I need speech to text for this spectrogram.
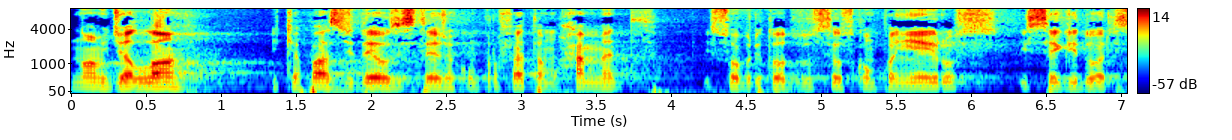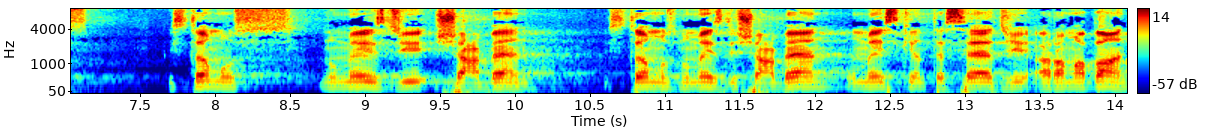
Em nome de Allah e que a paz de Deus esteja com o profeta Muhammad e sobre todos os seus companheiros e seguidores. Estamos no mês de Sha'ban. Estamos no mês de Sha'ban, um mês que antecede a Ramadan.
